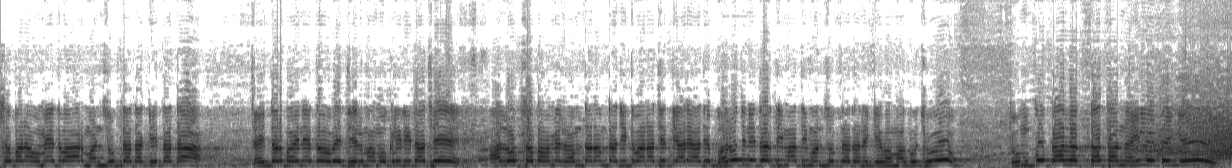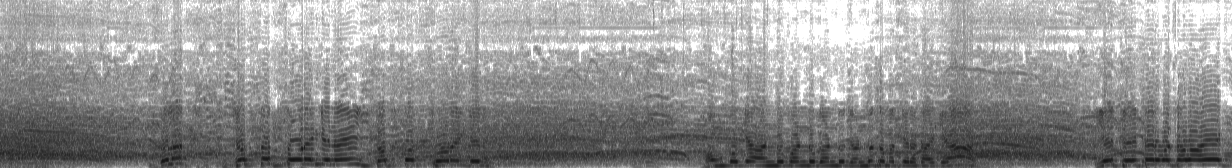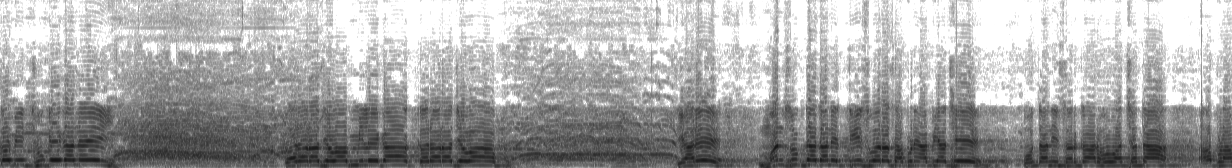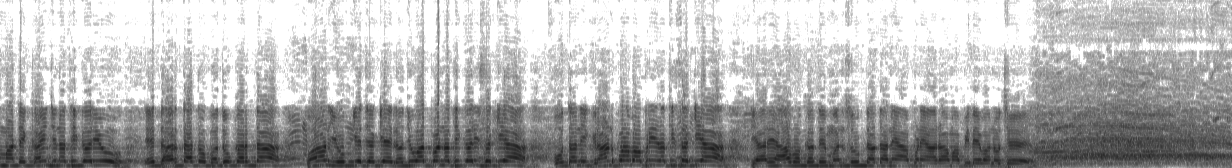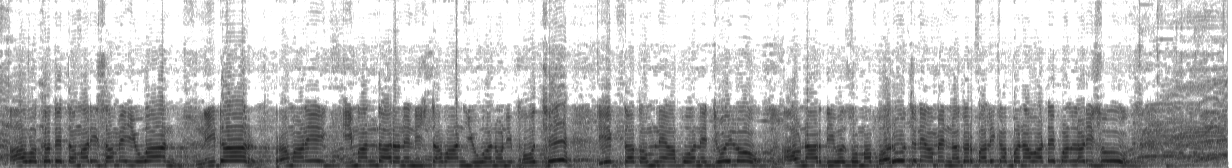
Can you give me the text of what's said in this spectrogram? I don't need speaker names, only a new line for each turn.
લોકસભાના ઉમેદવાર મનસુખ દાદા કહેતા હતા ચૈતરભાઈને તો હવે જેલમાં મોકલી દીધા છે આ લોકસભા અમે રમતા રમતા જીતવાના છે ત્યારે આજે ભરૂચની ધરતીમાંથી મનસુખ દાદાને કહેવા માંગુ છું તુમકો કા લગતા થા નહીં લોટેંગે गलत जब तक तोड़ेंगे नहीं तब तक छोड़ेंगे नहीं हमको क्या अंडू पंडू गंडू झंडू समझ के रखा है क्या ये चैतर वसावा है कभी झुकेगा नहीं करारा जवाब मिलेगा करारा जवाब ત્યારે મનસુખ દાદાને ત્રીસ વર્ષ આપણે આપ્યા છે પોતાની સરકાર હોવા છતાં આપણા માટે કંઈ જ નથી કર્યું. એ ધારતા તો બધું કરતા, પણ યોગ્ય જગ્યાએ રજૂઆત પણ નથી કરી શક્યા. પોતાની ગ્રાન્ટ પણ વાપરી નથી શક્યા. ત્યારે આ વખતે મનસુખ દાદાને આપણે આરામ આપી દેવાનો છે. આ વખતે તમારી સામે યુવાન, નીડર, પ્રમાણિક, ઈમાનદાર અને નિષ્ઠાવાન યુવાનોની ફોજ છે. એક તક અમને આપો અને જોઈ લો, આવનાર દિવસોમાં ભરૂચને અમે નગરપાલિકા બનાવવા માટે પણ લડીશું.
